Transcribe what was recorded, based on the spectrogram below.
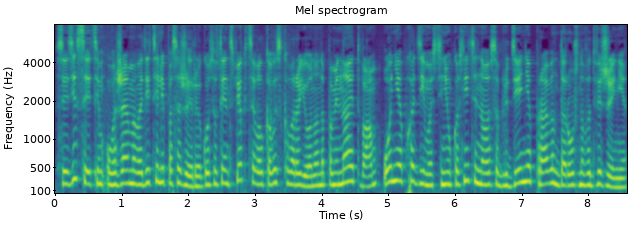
В связи с этим, уважаемые водители и пассажиры, Госавтоинспекция Волковыского района напоминает вам о необходимости неукоснительного соблюдения правил дорожного движения.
